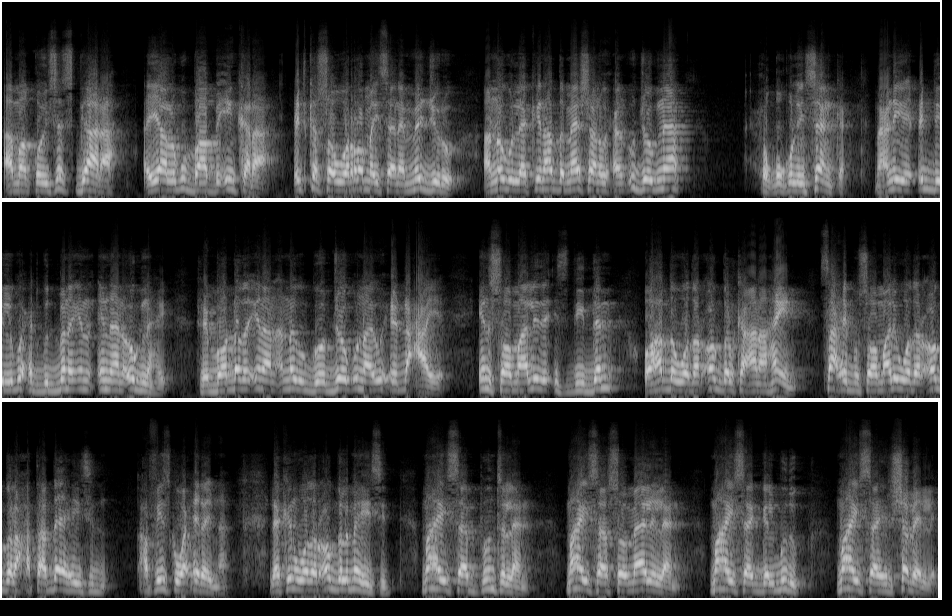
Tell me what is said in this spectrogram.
ama qoysas gaar ah ayaa lagu baabi'in karaa. Cid ka soo warramaysana ma jiro. Annagu laakiin hadda meeshaan waxaan u joognaa xuquuqul insaanka. Macnihii ciddii lagu xadgudbanay inaan ognahay. Riboodhada inaan annagu goobjoog u nahay wixii dhacaya. In soomaalida isdiidan oo hadda wadar ogolka aan ahayn saaxiibu soomaali wadar ogola xataa haddaa haysid xafiiska waa xiraynaa laakiin wadar ogol ma haysid. Ma haysaa puntland ma haysaa somaliland ma haysaa galmudug ma haysaa hirshabelle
